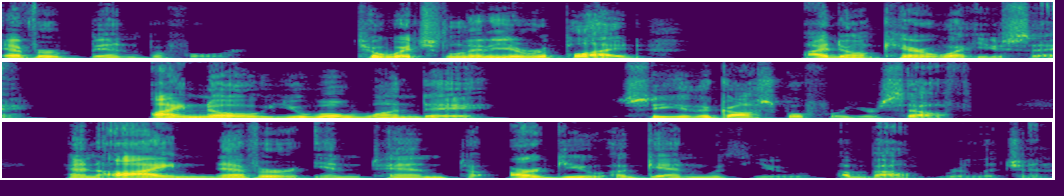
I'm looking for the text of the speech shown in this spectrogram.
ever been before. To which Lydia replied, I don't care what you say. I know you will one day see the gospel for yourself, and I never intend to argue again with you about religion.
